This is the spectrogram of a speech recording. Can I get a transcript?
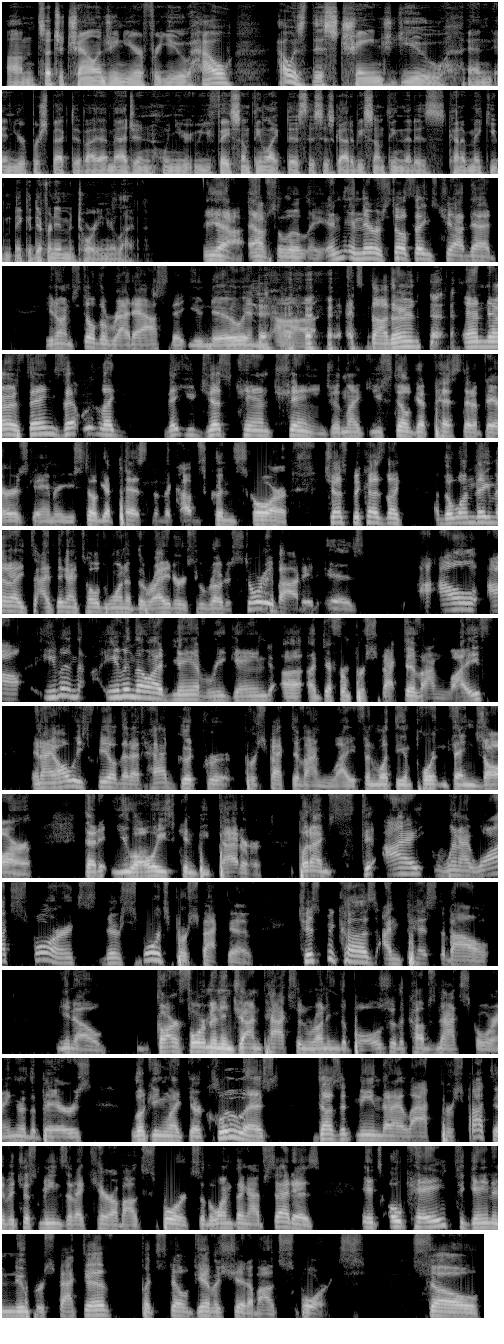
Um, such a challenging year for you. How how has this changed you and, and your perspective? I imagine when you you face something like this, this has got to be something that is kind of make you make a different inventory in your life. Yeah, absolutely. And and there are still things, Chad, that you know, I'm still the red ass that you knew and uh, at Southern. And there are things that like that you just can't change. And like you still get pissed at a Bears game or you still get pissed that the Cubs couldn't score just because like the one thing that I, I think I told one of the writers who wrote a story about it is I'll, I'll even even though I may have regained a, a, different perspective on life, and I always feel that I've had good per, perspective on life and what the important things are, that it, you always can be better. But I'm still I when I watch sports, there's sports perspective. Just because I'm pissed about, you know, Gar Forman and John Paxson running the Bulls or the Cubs not scoring or the Bears looking like they're clueless doesn't mean that I lack perspective. It just means that I care about sports. So the one thing I've said is it's okay to gain a new perspective, but still give a shit about sports. So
